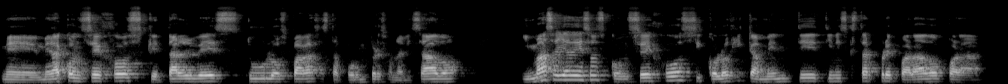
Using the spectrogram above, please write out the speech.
Me, me da consejos que tal vez tú los pagas hasta por un personalizado y más allá de esos consejos, psicológicamente tienes que estar preparado para,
